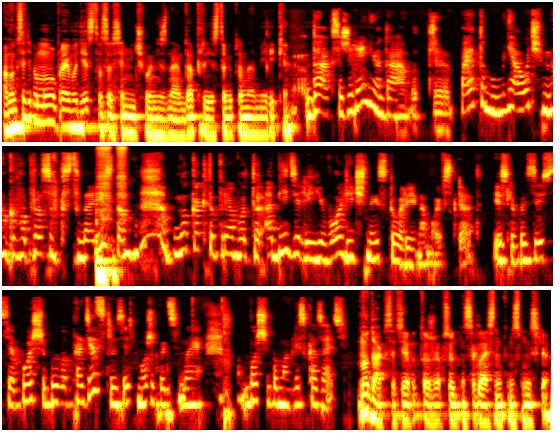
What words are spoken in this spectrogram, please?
А мы, кстати, по-моему, про его детство совсем ничего не знаем, да, про детство Капитана Америки. Да, к сожалению, да. Вот э, поэтому у меня очень много вопросов к сценаристам. Ну, как-то прям вот обидели его личные истории, на мой взгляд. Если бы здесь больше было про детство, здесь, может быть, мы больше бы могли сказать. Ну да, кстати, я тоже абсолютно согласен в этом смысле.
